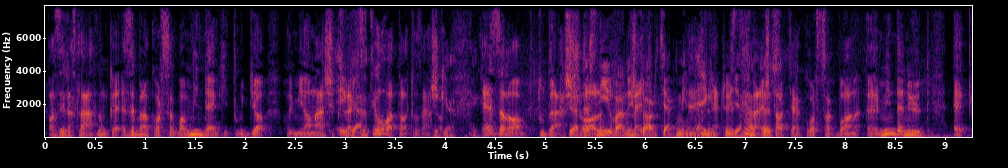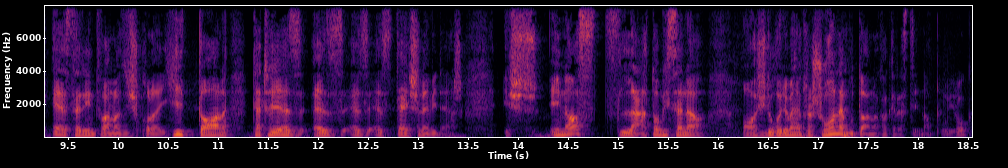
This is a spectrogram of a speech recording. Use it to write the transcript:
azért azt látnunk kell, ebben a korszakban mindenki tudja, hogy mi a másik felekezeti hovatartozása. Igen, igen. Ezzel a tudással... Ja, ezt nyilván is megy, tartják mindenütt. Igen, ugye, ezt nyilván hát is ez... tartják korszakban mindenütt, e, ez szerint van az iskolai hittan, tehát hogy ez, ez, ez, ez teljesen evidens. És én azt látom, hiszen a, a zsidó hagyományokra soha nem utalnak a keresztény naplóírók,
